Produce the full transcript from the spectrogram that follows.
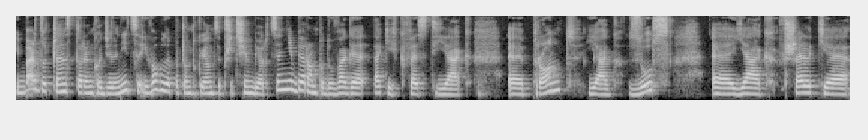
I bardzo często rękodzielnicy i w ogóle początkujący przedsiębiorcy nie biorą pod uwagę takich kwestii jak e, prąd, jak ZUS, e, jak wszelkie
